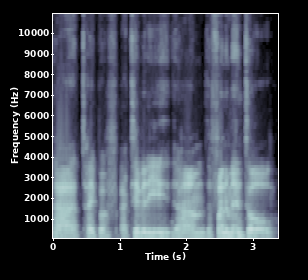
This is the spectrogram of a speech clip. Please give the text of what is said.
uh, type of activity. Um, the fundamental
